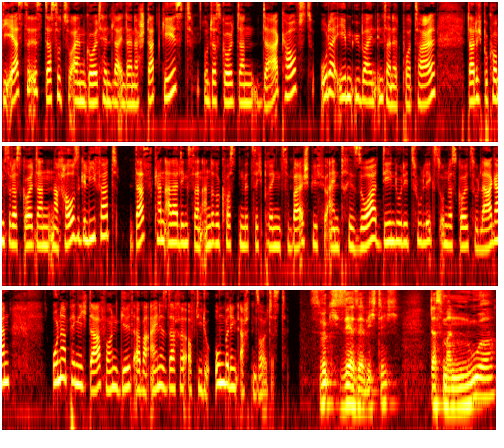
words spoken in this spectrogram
Die erste ist, dass du zu einem Goldhändler in deiner Stadt gehst und das Gold dann da kaufst oder eben über ein Internetportal. Dadurch bekommst du das Gold dann nach Hause geliefert. Das kann allerdings dann andere Kosten mit sich bringen, zum Beispiel für einen Tresor, den du dir zulegst, um das Gold zu lagern. Unabhängig davon gilt aber eine Sache, auf die du unbedingt achten solltest. Es ist wirklich sehr, sehr wichtig, dass man nur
